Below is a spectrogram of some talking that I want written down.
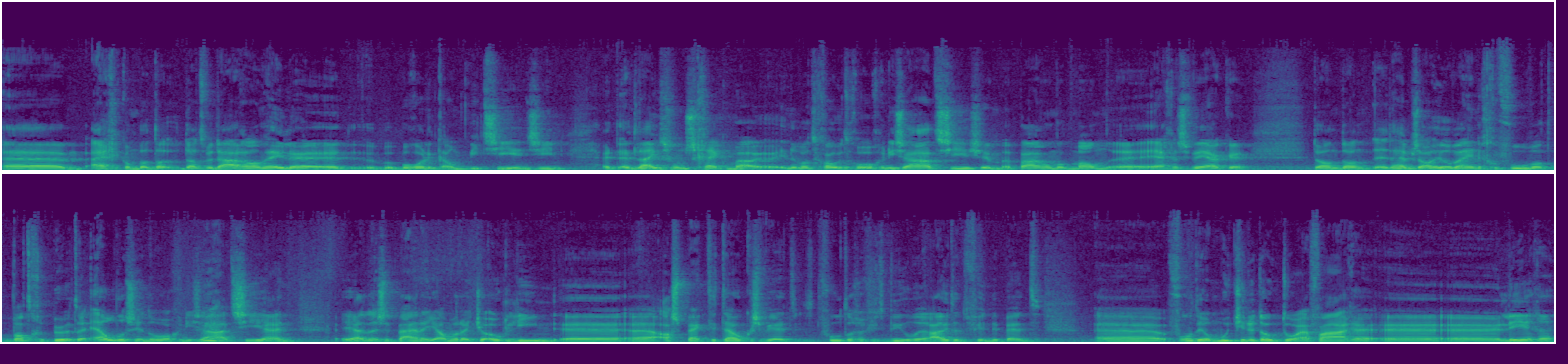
Uh, eigenlijk omdat dat, dat, we daar al een hele behoorlijke ambitie in zien. Het, het, lijkt soms gek, maar in een wat grotere organisatie, als je een paar honderd man ergens werken, dan, dan, dan, hebben ze al heel weinig gevoel wat, wat gebeurt er elders in de organisatie. Ja. En ja, dan is het bijna jammer dat je ook lean aspecten telkens weer, het voelt alsof je het wiel weer uit aan het vinden bent. Uh, voor een deel moet je het ook door ervaren uh, leren.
